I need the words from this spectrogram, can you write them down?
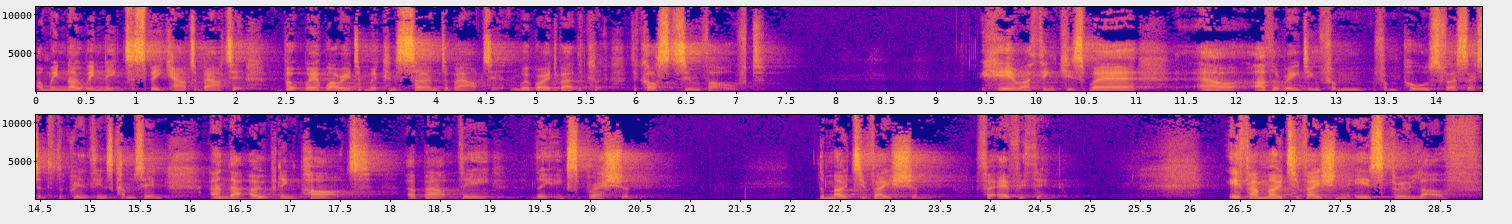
and we know we need to speak out about it, but we're worried and we're concerned about it, and we're worried about the, the costs involved. Here, I think, is where our other reading from, from Paul's first letter to the Corinthians comes in, and that opening part about the, the expression, the motivation for everything. If our motivation is through love,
